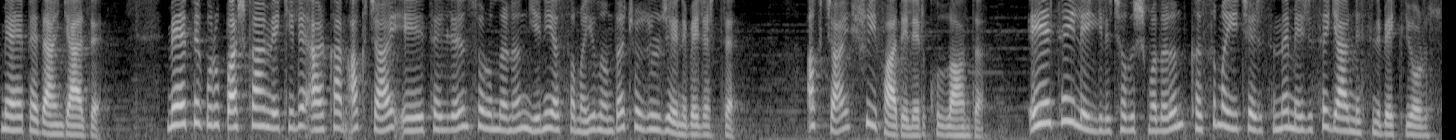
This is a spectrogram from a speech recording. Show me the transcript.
MHP'den geldi. MHP Grup Başkan Vekili Erkan Akçay, EYT'lilerin sorunlarının yeni yasama yılında çözüleceğini belirtti. Akçay şu ifadeleri kullandı. EYT ile ilgili çalışmaların Kasım ayı içerisinde meclise gelmesini bekliyoruz.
